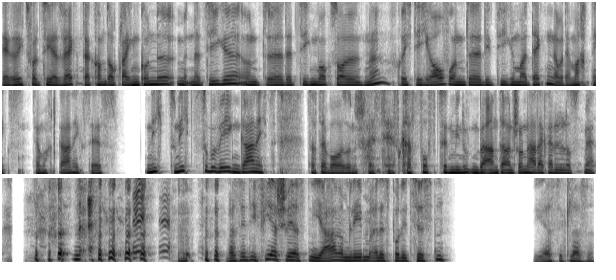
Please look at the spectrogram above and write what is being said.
Der Gerichtsvollzieher ist weg, da kommt auch gleich ein Kunde mit einer Ziege und äh, der Ziegenbock soll ne, richtig rauf und äh, die Ziege mal decken, aber der macht nichts. Der macht gar nichts, der ist nicht, zu nichts zu bewegen, gar nichts. Sagt der Bauer so ein Scheiß, der ist gerade 15 Minuten Beamter und schon hat er keine Lust mehr. Was sind die vier schwersten Jahre im Leben eines Polizisten? Die erste Klasse.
